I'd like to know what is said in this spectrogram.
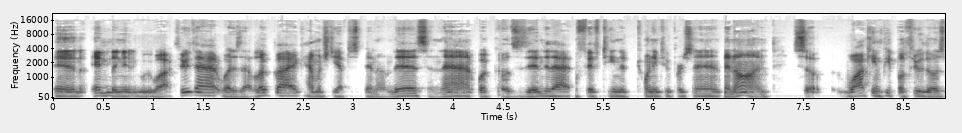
And, and then we walk through that. What does that look like? How much do you have to spend on this and that? What goes into that 15 to 22% and on? So walking people through those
